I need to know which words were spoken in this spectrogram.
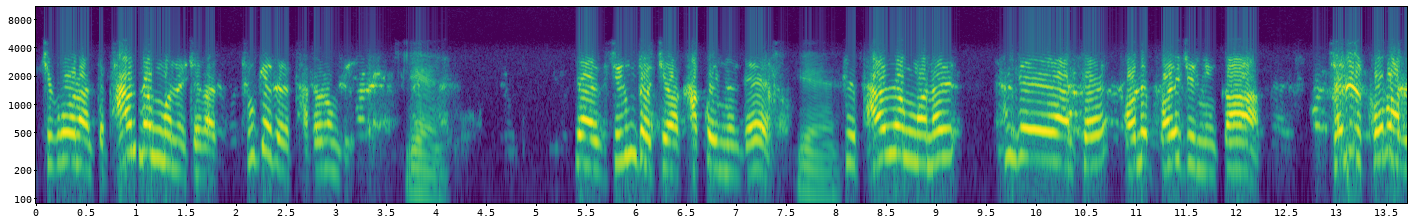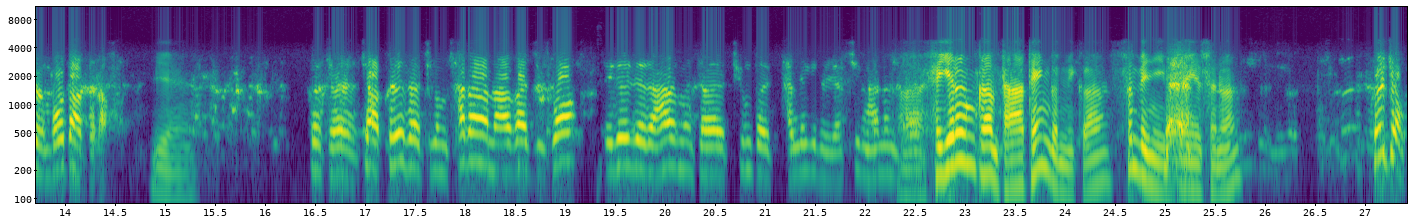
예. 직원한테 반성문을 제가 두 개를 받아놓은 게 있어요. 예. 야, 지금도 제가 갖고 있는데 예. 그 반성문을 형제한테 보내, 보여주니까 저를 고발을 못 하더라고. 예. 그래서 자 그래서 지금 살아나가지고 이래저래 하면서 지금도 달리기를 열심히 하는데 아, 해결은 그럼 다 된 겁니까? 선배님 입장에서는? 그죠?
